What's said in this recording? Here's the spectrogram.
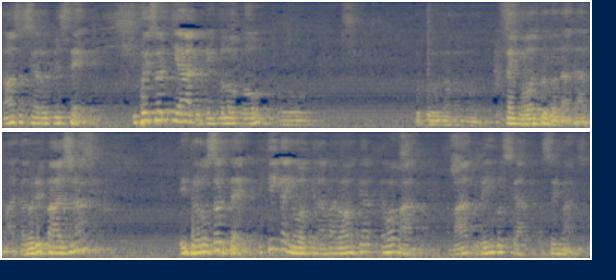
Nossa Senhora do Desterro. E foi sorteado quem colocou o, no, canhoto da, da marcador de página entrou no sorteio. E quem ganhou aqui na paróquia é o Amado. Amado, vem buscar a sua imagem.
